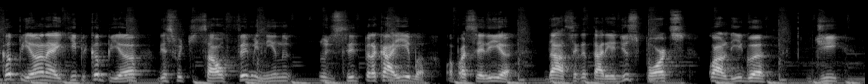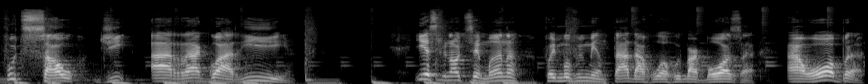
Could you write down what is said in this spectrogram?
campeã, né, a equipe campeã desse futsal feminino no distrito de Piracaíba, uma parceria da Secretaria de Esportes com a Liga de Futsal de Araguari. E esse final de semana foi movimentada a Rua Rui Barbosa, a obra,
